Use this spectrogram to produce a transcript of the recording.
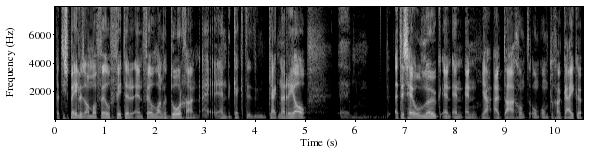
Dat die spelers allemaal veel fitter en veel langer doorgaan. En kijk, kijk naar Real. Het is heel leuk en, en, en ja, uitdagend om, om te gaan kijken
